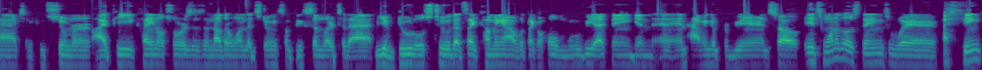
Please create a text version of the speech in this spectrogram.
apps and consumer IP. Claynosaurz is another one that's doing something similar to that. You have Doodles too, that's like coming out with like a whole movie, I think, and, and having a premiere. And so it's one of those things where I think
